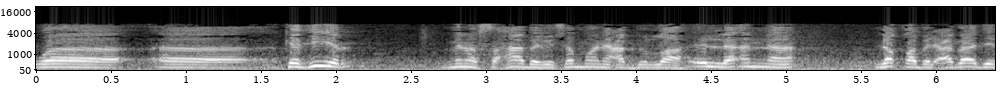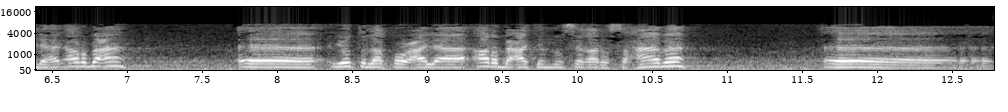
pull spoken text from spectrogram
وكثير من الصحابة يسمون عبد الله إلا أن لقب العبادلة الأربعة آه، يطلق على أربعة من صغار الصحابة آه،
